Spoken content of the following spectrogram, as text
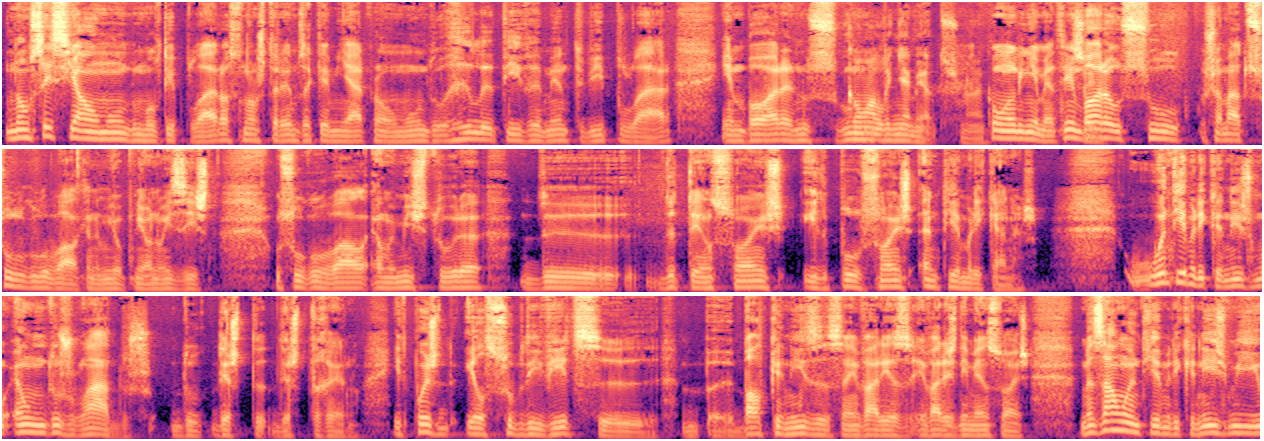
não sei se há um mundo multipolar ou se não estaremos a caminhar para um mundo relativamente bipolar, embora no segundo. Com alinhamentos, não é? Com alinhamentos. Embora Sim. o Sul, o chamado Sul Global, que na minha opinião não existe, o Sul Global é uma mistura de, de tensões e de pulsões anti-americanas. O anti-americanismo é um dos lados do, deste, deste terreno. E depois ele subdivide-se, balcaniza-se em várias, em várias dimensões. Mas há um anti-americanismo e,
